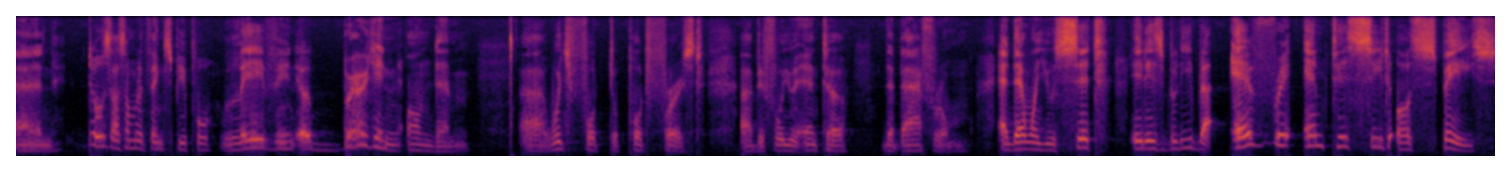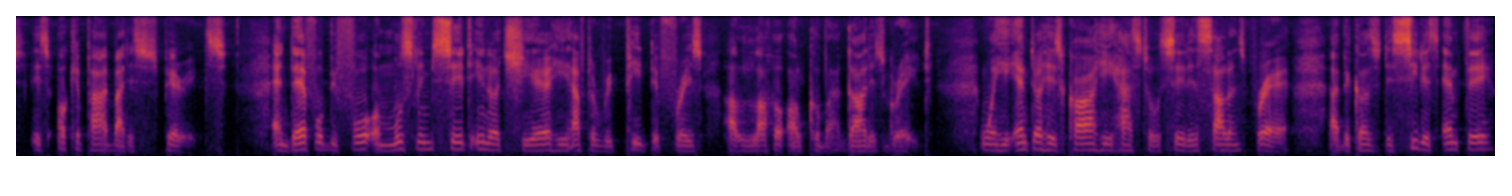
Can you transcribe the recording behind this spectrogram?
And those are some of the things people live in, a burden on them uh, which foot to put first uh, before you enter the bathroom. And then when you sit, it is believed that every empty seat or space is occupied by the spirits. And therefore, before a Muslim sit in a chair, he have to repeat the phrase, Allahu Akbar, God is great when he enter his car, he has to say this silence prayer uh, because the seat is empty,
